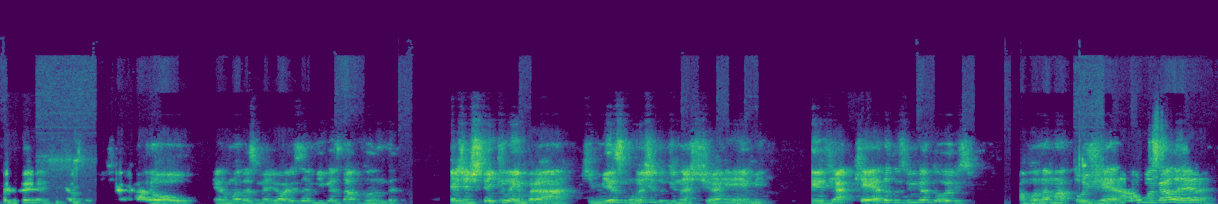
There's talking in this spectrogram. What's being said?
Pois é. É o seguinte, a Carol era uma das melhores amigas da Wanda. E a gente tem que lembrar que mesmo antes do Dinastia M, teve a queda dos Vingadores. A Wanda matou geral uma galera.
